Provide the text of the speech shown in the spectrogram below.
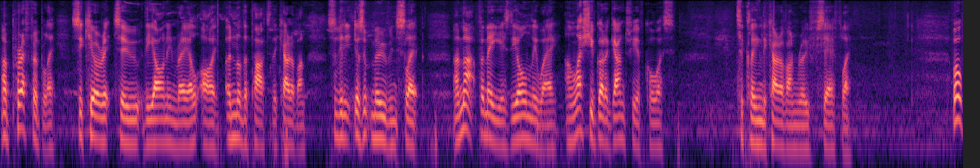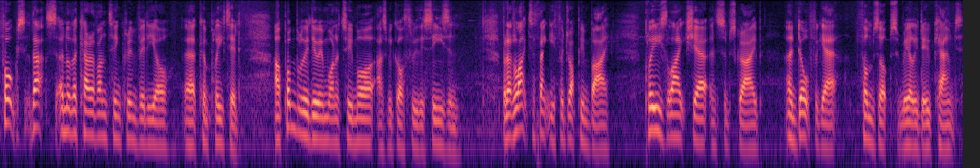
and preferably secure it to the awning rail or another part of the caravan so that it doesn't move and slip. And that for me is the only way, unless you've got a gantry of course, to clean the caravan roof safely. Well folks, that's another caravan tinkering video uh, completed. I'll probably be doing one or two more as we go through the season. But I'd like to thank you for dropping by. Please like, share and subscribe. And don't forget, thumbs ups really do count.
